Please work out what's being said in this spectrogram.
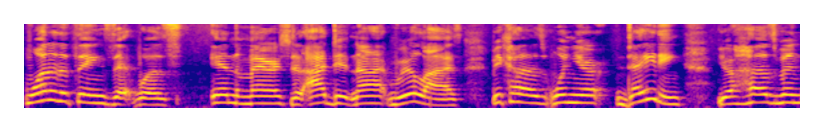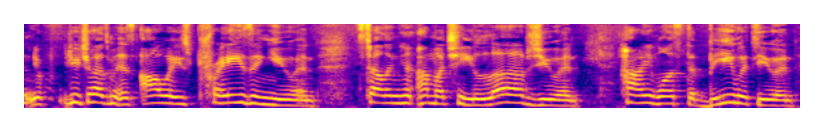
one of the things that was in the marriage that I did not realize because when you're dating, your husband, your future husband is always praising you and telling you how much he loves you and how he wants to be with you. And,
